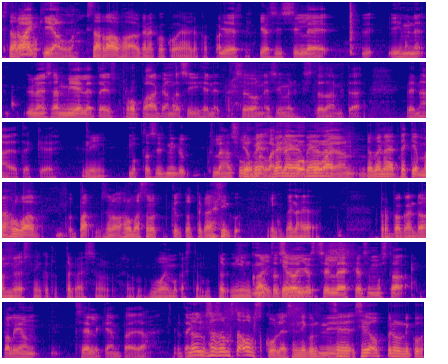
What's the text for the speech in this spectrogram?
sitä on, kaikkialla. rauha, sitä on rauhan aikana koko ajan joka paikassa. Jep. Ja siis sille ihminen yleensä mielletään just propaganda siihen, että se on esimerkiksi tätä, mitä Venäjä tekee. Niin. Mutta siis niin kuin, kyllähän Ja Suomellakin Venäjä, on koko Venäjä, ajan... ja Venäjä tekee, mä haluan, vaan sanoa, haluan sanoa, että kyllä totta kai niin kuin, niin kuin Venäjä propaganda on myös, niin kuin, totta kai se on, se on voimakasta, mutta niin on kaikkea. Mutta se on just sille ehkä semmoista paljon selkeämpää ja jotenkin... No, se on semmoista old schoolia, se, niin kuin, Niin. se, se on oppinut, niin kuin,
